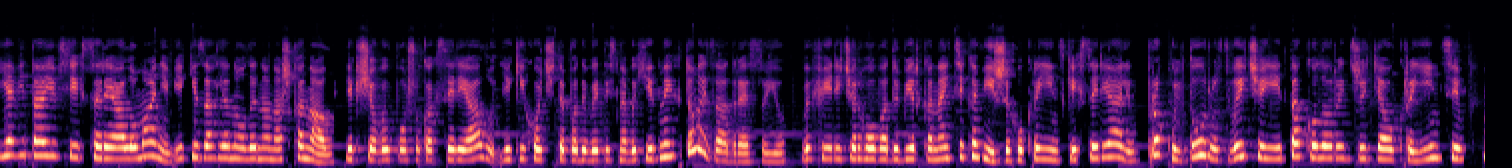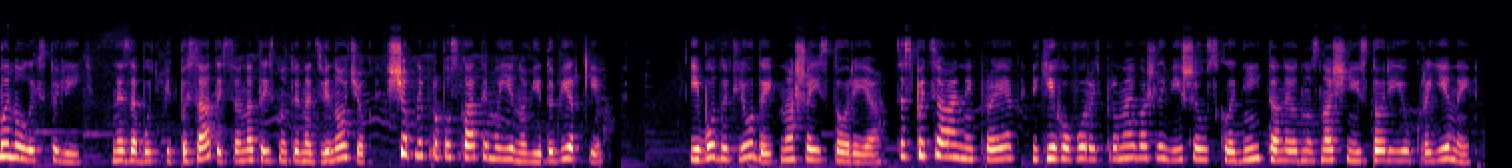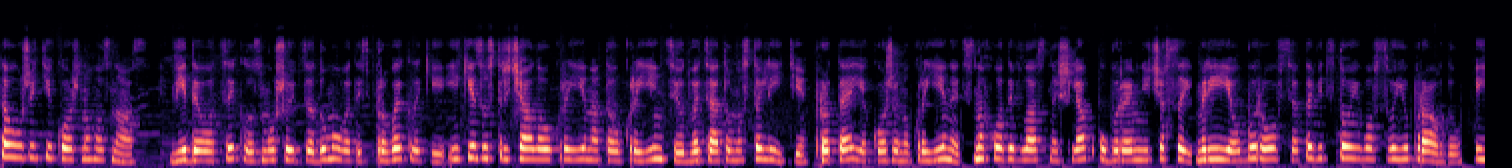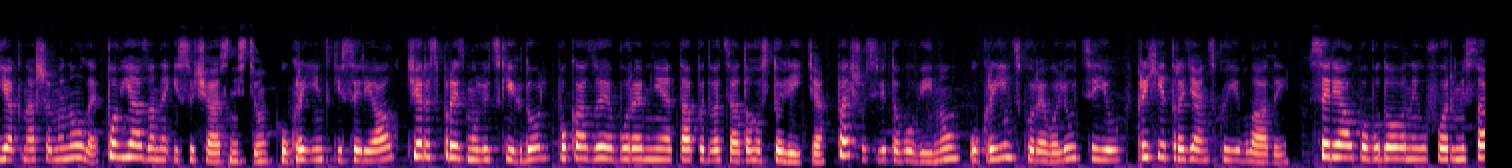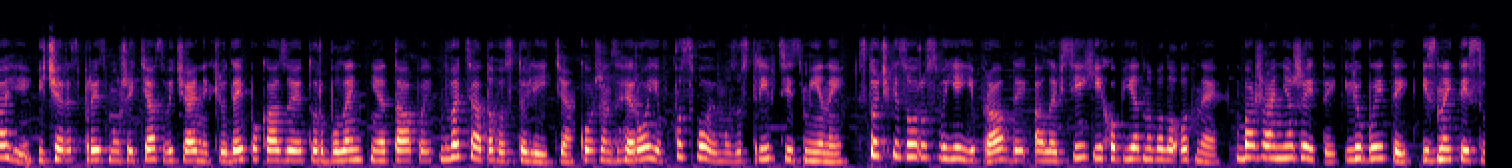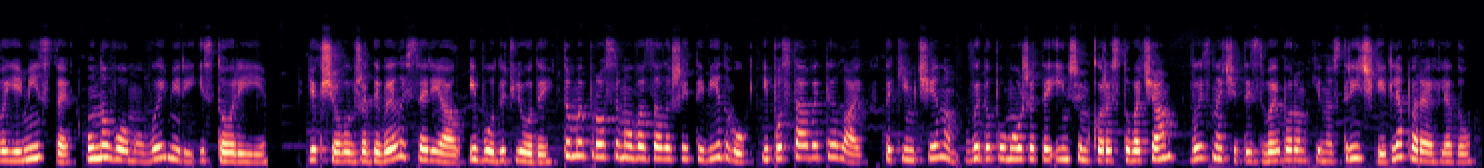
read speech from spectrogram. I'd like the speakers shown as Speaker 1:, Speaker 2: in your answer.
Speaker 1: Я вітаю всіх серіаломанів, які заглянули на наш канал. Якщо ви в пошуках серіалу, який хочете подивитись на вихідних, то ви за адресою. В ефірі чергова добірка найцікавіших українських серіалів про культуру, звичаї та колорит життя українців минулих століть. Не забудь підписатися, натиснути на дзвіночок, щоб не пропускати мої нові добірки. І будуть люди, наша історія. Це спеціальний проєкт, який говорить про найважливіше у складній та неоднозначній історії України та у житті кожного з нас. Відео циклу змушують задумуватись про виклики, які зустрічала Україна та українці у ХХ столітті, про те, як кожен українець знаходив власний шлях у буремні часи, мріяв, боровся та відстоював свою правду, і як наше минуле пов'язане із сучасністю. Український серіал через призму людських доль показує буремні етапи ХХ століття, Першу світову війну, українську революцію, прихід радянської влади. Серіал побудований у формі сагі і через призму життя звичайних людей показує турбулентні етапи ХХ століття. Кожен з героїв по-своєму зустрів ці зміни з точки зору своєї правди, але всіх їх об'єднувало одне бажання жити, любити і знайти своє місце у новому вимірі історії. Якщо ви вже дивились серіал і будуть люди, то ми просимо вас залишити відгук і поставити лайк. Таким чином ви допоможете іншим користувачам визначитись з вибором кінострічки для перегляду.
